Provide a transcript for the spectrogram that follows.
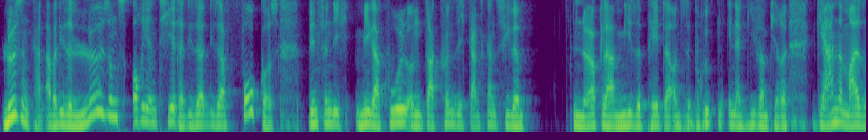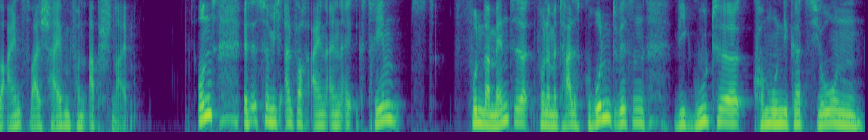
lösen kann. Aber diese Lösungsorientiertheit, dieser, dieser Fokus, den finde ich mega cool und da können sich ganz, ganz viele Nörgler, Miesepeter und diese berühmten Energievampire gerne mal so ein, zwei Scheiben von abschneiden. Und es ist für mich einfach ein, ein extrem Fundamente, fundamentales Grundwissen, wie gute Kommunikation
